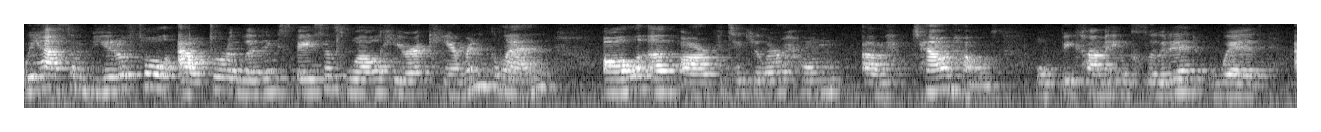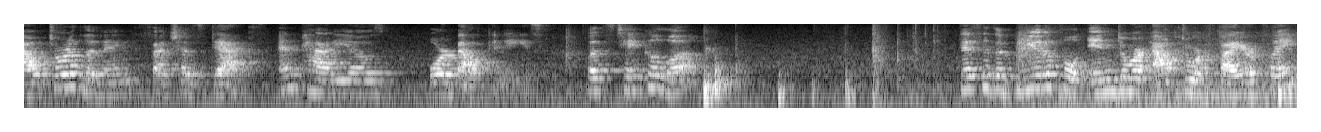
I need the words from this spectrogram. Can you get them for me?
We have some beautiful outdoor living space as well here at Cameron Glen. All of our particular home um, townhomes will become included with outdoor living such as decks and patios or balconies. Let's take a look. This is a beautiful indoor-outdoor fireplace.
